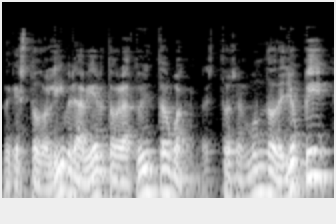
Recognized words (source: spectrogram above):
de que es todo libre, abierto, gratuito. Bueno, esto es el mundo de Yuppie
